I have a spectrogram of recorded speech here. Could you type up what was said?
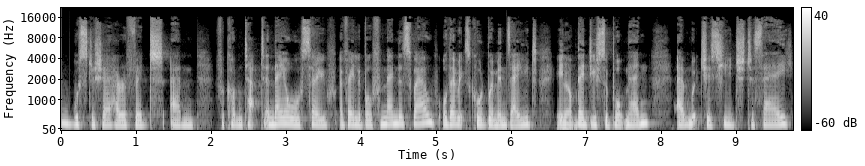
Worcestershire, Hereford um, for contact. And they are also available for men as well, although it's called Women's Aid. It, yeah. They do support men, um, which is huge to say.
